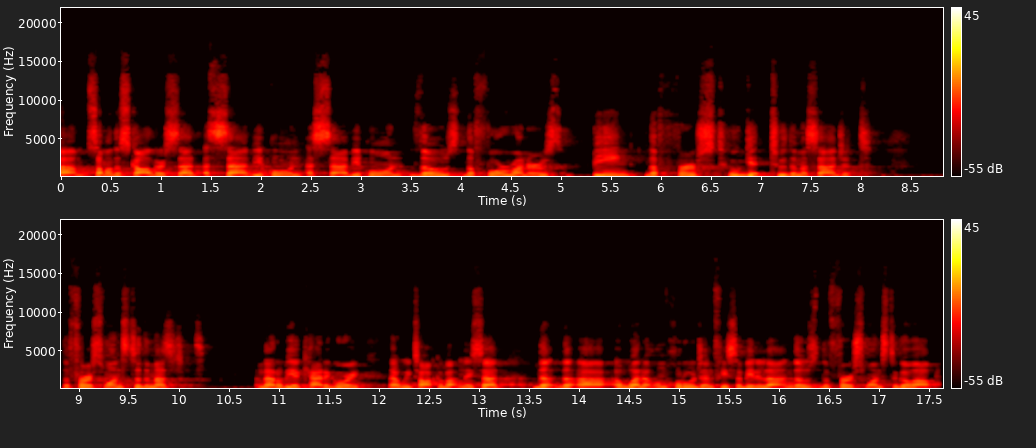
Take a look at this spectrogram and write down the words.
Um, some of the scholars said, as-sabiqun, as-sabiqun, those, the forerunners being the first who get to the masajid. The first ones to the masjid. And that'll be a category that we talk about. And they said that the uh, awalahum khurujan fi sabilillah, and those the first ones to go out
